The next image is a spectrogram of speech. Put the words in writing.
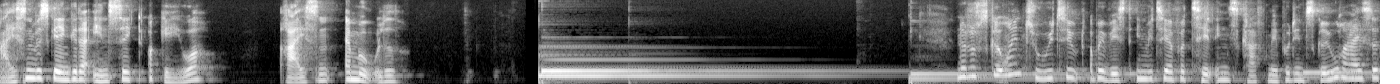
Rejsen vil skænke dig indsigt og gaver. Rejsen er målet. Når du skriver intuitivt og bevidst inviterer fortællingens kraft med på din skriverejse,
